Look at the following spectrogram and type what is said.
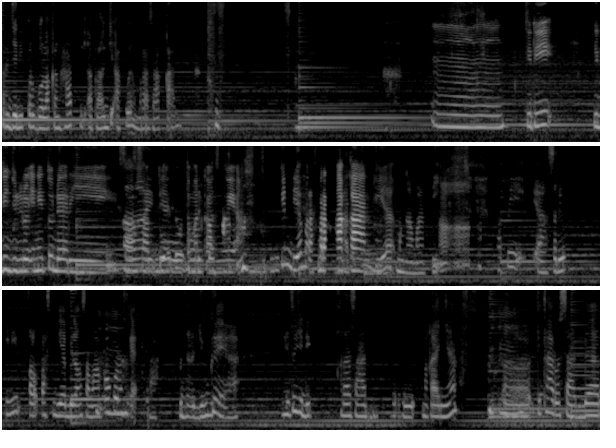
terjadi pergolakan hati apalagi aku yang merasakan. Hmm, jadi jadi judul ini tuh dari salah Ah, satu dia tuh teman kamu yang mungkin dia merasakan merasakan. dia mengamati. Heeh. tapi ya serius ini kalau pas dia bilang sama aku aku langsung kayak wah bener juga ya. Itu jadi perasaan makanya eh, kita harus sadar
